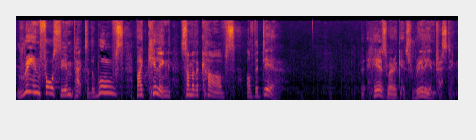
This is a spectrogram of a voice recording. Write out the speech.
reinforced the impact of the wolves by killing some of the calves of the deer. But here's where it gets really interesting.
